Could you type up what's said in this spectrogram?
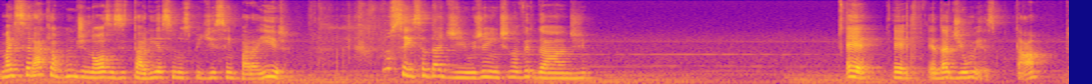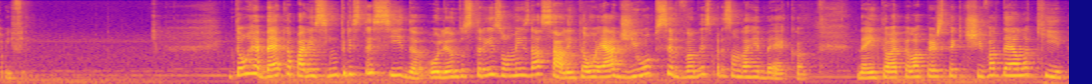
Mas será que algum de nós hesitaria se nos pedissem para ir? Não sei se é da Jill, gente, na verdade. É, é, é da Jill mesmo, tá? Então, enfim. Então Rebeca parecia entristecida, olhando os três homens da sala. Então é a Jill observando a expressão da Rebeca. Né? Então é pela perspectiva dela aqui.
